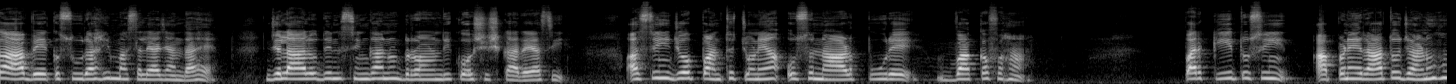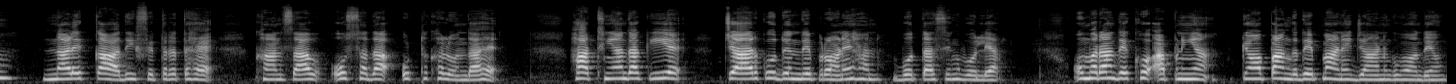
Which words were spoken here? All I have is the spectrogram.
ਘਾਹ ਬੇਕਸੂਰਾ ਹੀ ਮਸਲਿਆ ਜਾਂਦਾ ਹੈ। ਜਲਾਲਉਦੀਨ ਸਿੰਘਾਂ ਨੂੰ ਡਰਾਉਣ ਦੀ ਕੋਸ਼ਿਸ਼ ਕਰ ਰਿਹਾ ਸੀ। ਅਸੀਂ ਜੋ ਪੰਥ ਚੁਣਿਆ, ਉਸ ਨਾਲ ਪੂਰੇ ਵਾਕਫ ਹਾਂ। ਪਰ ਕੀ ਤੁਸੀਂ ਆਪਣੇ ਰਾਹ ਤੋਂ ਜਾਣੂ ਹੋ? ਨਾਲੇ ਘਾਹ ਦੀ ਫਿਤਰਤ ਹੈ। ਖਾਨ ਸਾਹਿਬ, ਉਹ ਸਦਾ ਉੱਠ ਖਲੋਂਦਾ ਹੈ। ਹਾਥੀਆਂ ਦਾ ਕੀ ਹੈ? ਚਾਰ ਕੁ ਦਿਨ ਦੇ ਪ੍ਰਾਹੁਣੇ ਹਨ, ਬੋਤਾ ਸਿੰਘ ਬੋਲਿਆ। ਉਮਰਾਂ ਦੇਖੋ ਆਪਣੀਆਂ, ਕਿਉਂ ਭੰਗ ਦੇ ਭਾਣੇ ਜਾਨ ਗਵਾਉਂਦੇ ਹੋ?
